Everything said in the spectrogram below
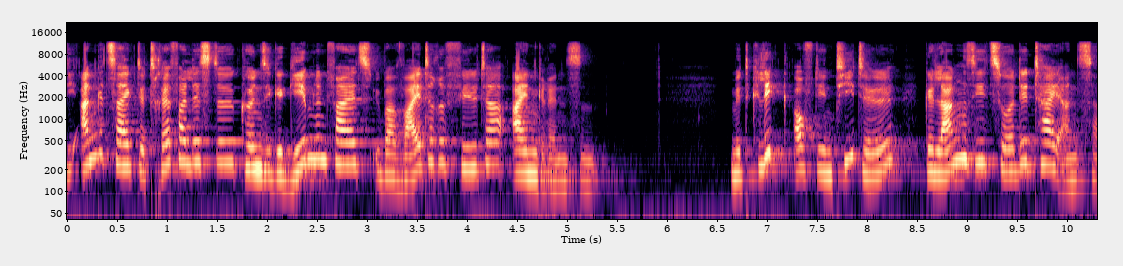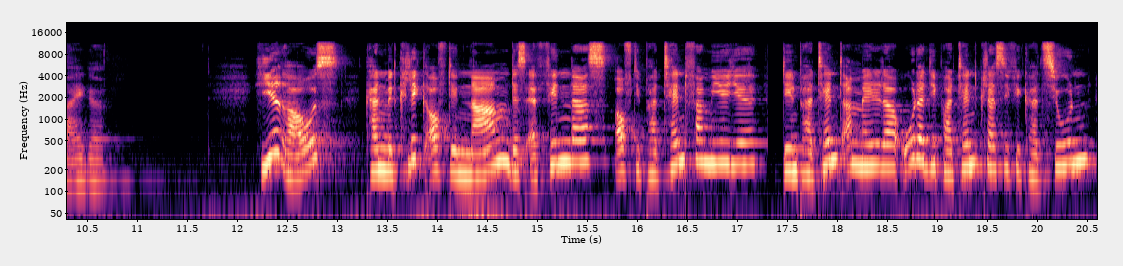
Die angezeigte Trefferliste können Sie gegebenenfalls über weitere Filter eingrenzen. Mit Klick auf den Titel gelangen Sie zur Detailanzeige. Hieraus kann mit Klick auf den Namen des Erfinders, auf die Patentfamilie, den Patentanmelder oder die Patentklassifikation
